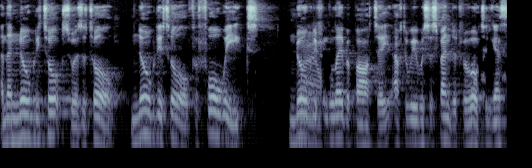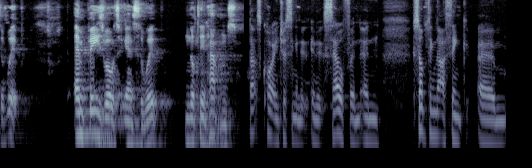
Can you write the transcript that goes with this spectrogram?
and then nobody talks to us at all. Nobody at all for four weeks. Nobody wow. from the Labour Party after we were suspended for voting against the whip. MPs vote against the whip nothing happens. That's quite interesting in, in itself, and, and something that I think um,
